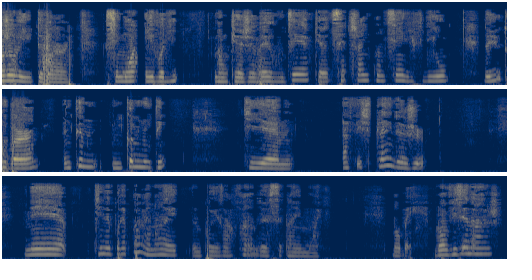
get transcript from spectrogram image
Bonjour les youtubeurs, c'est moi Evoli. Donc euh, je vais vous dire que cette chaîne contient des vidéos de youtubeurs, une, une communauté qui euh, affiche plein de jeux, mais qui ne pourrait pas vraiment être pour les enfants de 7 ans et moins. Bon ben, bon visionnage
